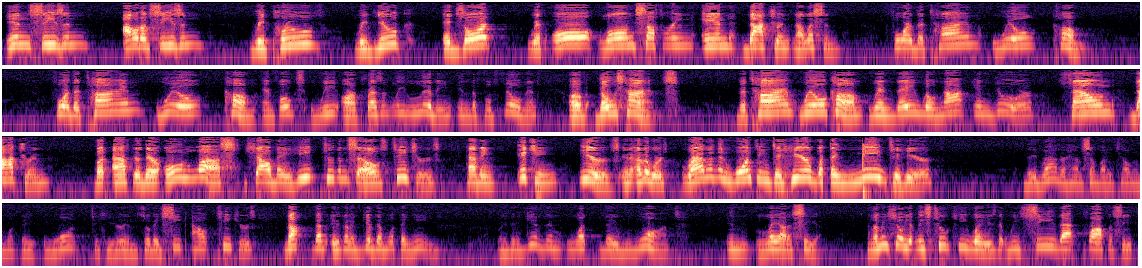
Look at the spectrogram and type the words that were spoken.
in season, out of season, reprove, rebuke, exhort with all long suffering and doctrine. Now listen, for the time will come. For the time will come. And folks, we are presently living in the fulfillment of those times. The time will come when they will not endure sound doctrine, but after their own lust shall they heap to themselves teachers having itching ears. In other words, rather than wanting to hear what they need to hear, they'd rather have somebody tell them what they want to hear, and so they seek out teachers, not that are going to give them what they need, but are going to give them what they want in Laodicea. And let me show you at least two key ways that we see that prophecy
